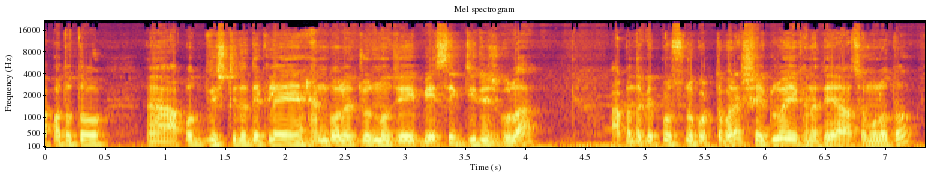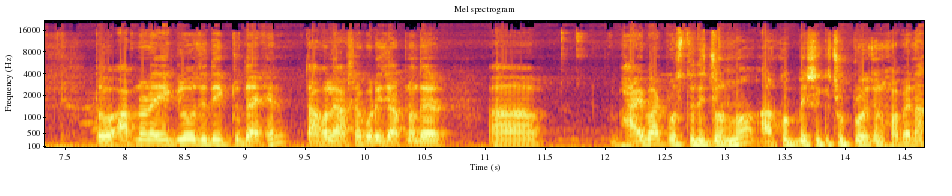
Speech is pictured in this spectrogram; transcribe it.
আপাতত আপাত দৃষ্টিতে দেখলে হ্যান্ডবলের জন্য যে বেসিক জিনিসগুলা আপনাদেরকে প্রশ্ন করতে পারে, সেগুলোই এখানে দেয়া আছে মূলত। তো আপনারা এগুলো যদি একটু দেখেন, তাহলে আশা করি যে আপনাদের ভাইবার প্রস্তুতির জন্য আর খুব বেশি কিছু প্রয়োজন হবে না।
